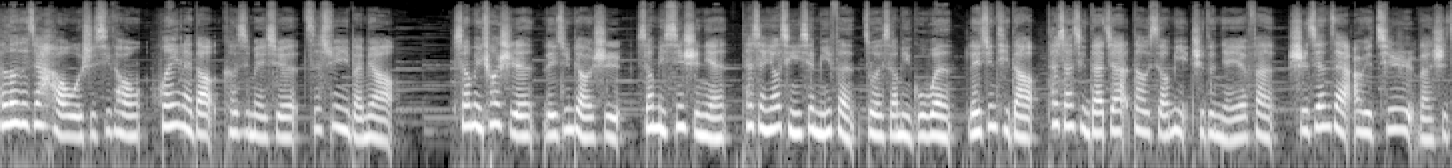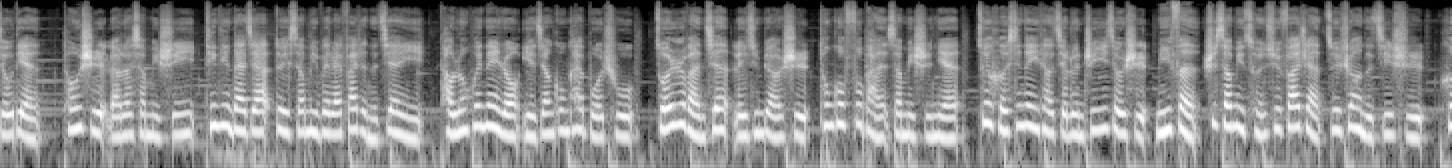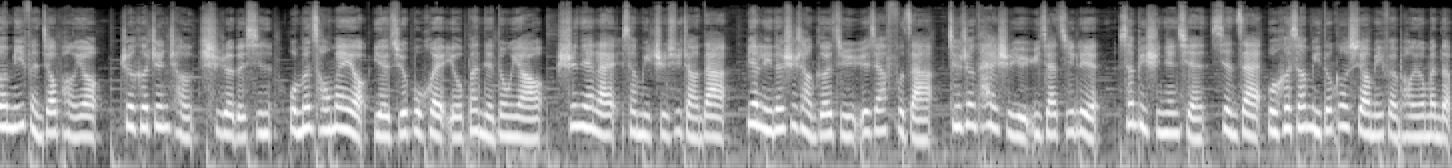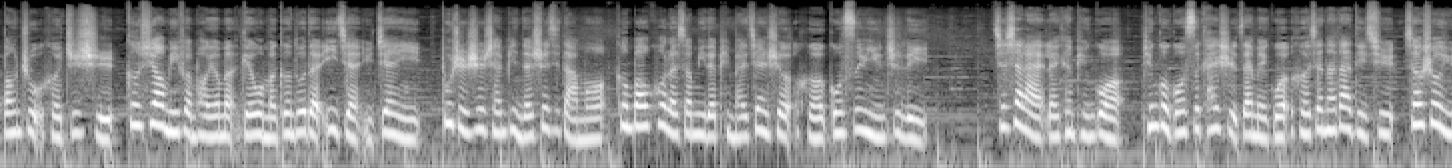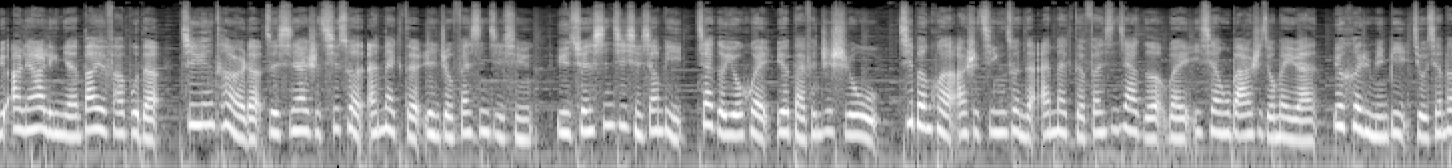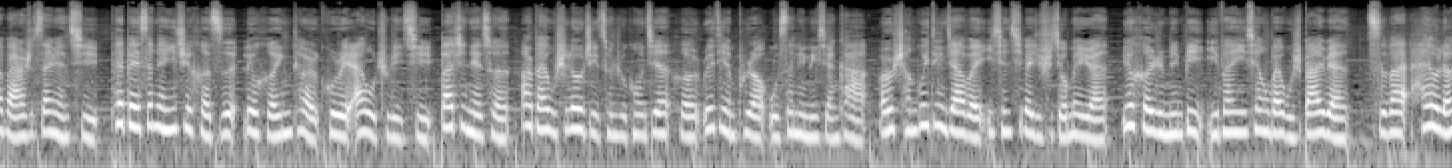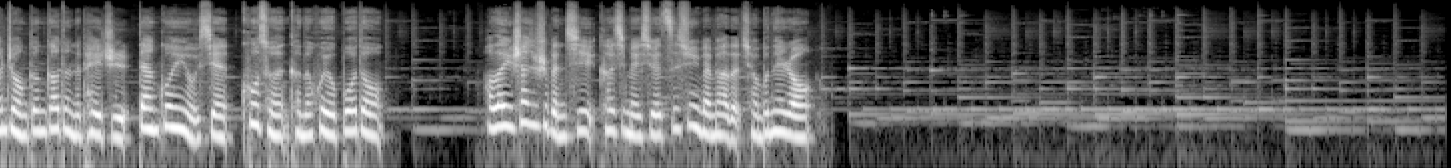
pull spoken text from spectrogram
Hello，大家好，我是西彤，欢迎来到科技美学资讯一百秒。小米创始人雷军表示，小米新十年，他想邀请一些米粉做小米顾问。雷军提到，他想请大家到小米吃顿年夜饭，时间在二月七日晚十九点。同时聊聊小米十一，听听大家对小米未来发展的建议。讨论会内容也将公开播出。昨日晚间，雷军表示，通过复盘小米十年，最核心的一条结论之一就是米粉是小米存续发展最重要的基石。和米粉交朋友，这颗真诚炽热的心，我们从没有，也绝不会有半点动摇。十年来，小米持续长大，面临的市场格局越加复杂，竞争态势也愈加激烈。相比十年前，现在我和小米都更需要米粉朋友们的帮助和支持，更需要米粉朋友们给我们更多的意见与建议。不只是产品的设计打磨，更包括了小米的品牌建设和公司运营治理。接下来来看苹果，苹果公司开始在美国和加拿大地区销售于二零二零年八月发布的基于英特尔的最新二十七寸 iMac 的认证翻新机型，与全新机型相比，价格优惠约百分之十五。基本款二十七英寸的 iMac 的翻新价格为一千五百二十九美元，约合人民币九千八百二十三元起，配备三点一 G 赫兹六核英特尔酷睿 i 五处理器，八 G 内存，二百五十六 G 存储空间和 Radeon Pro 五三零零显卡，而常规定价为一千七百九十九美元，约合人民币一万一千五百五十八元。此外，还有两种更高端的配置，但供应有限，库存可能会有波动。好了，以上就是本期科技美学资讯一百秒的全部内容。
